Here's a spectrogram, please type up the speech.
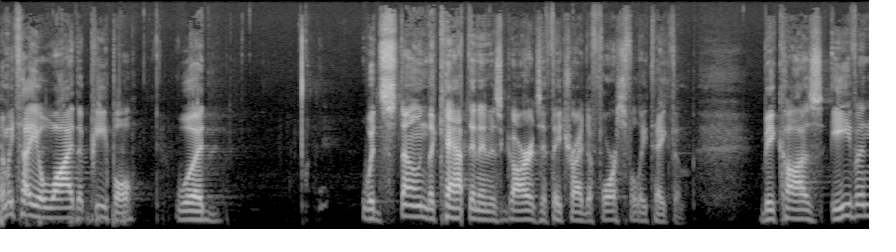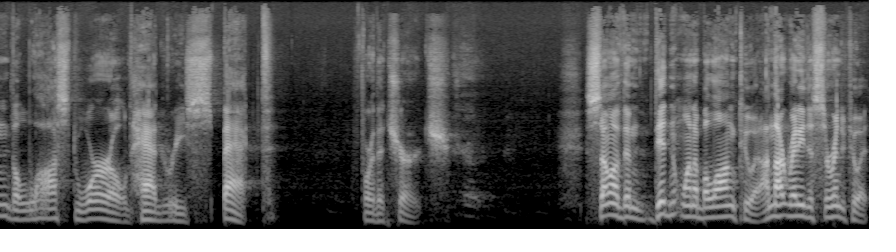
let me tell you why the people would, would stone the captain and his guards if they tried to forcefully take them. Because even the lost world had respect for the church. Some of them didn't want to belong to it. I'm not ready to surrender to it,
